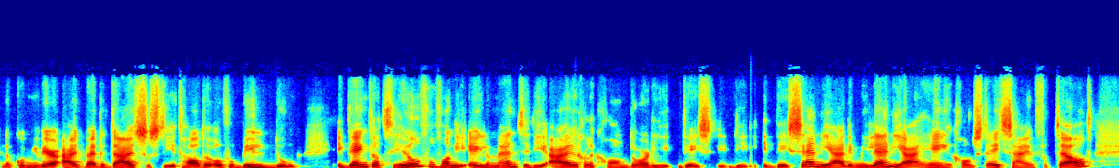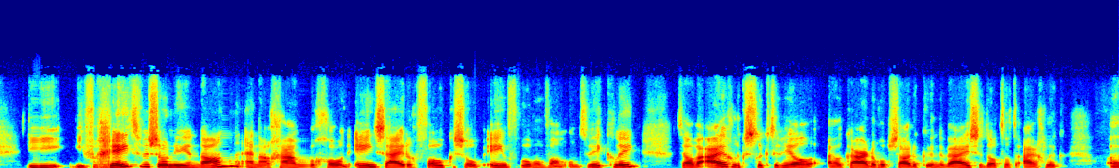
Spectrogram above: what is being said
Dan kom je weer uit bij de Duitsers die het hadden over Bildung. Ik denk dat heel veel van die elementen die eigenlijk gewoon door die, die, die decennia, de millennia heen gewoon steeds zijn verteld, die, die vergeten we zo nu en dan. En dan gaan we gewoon eenzijdig focussen op één vorm van ontwikkeling. Terwijl we eigenlijk structureel elkaar erop zouden kunnen wijzen dat dat eigenlijk uh,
